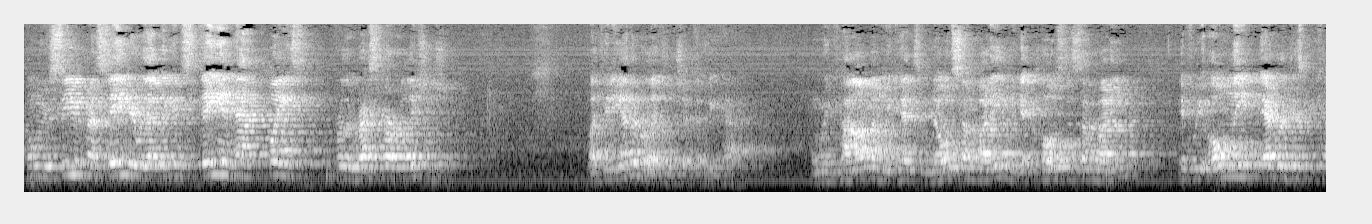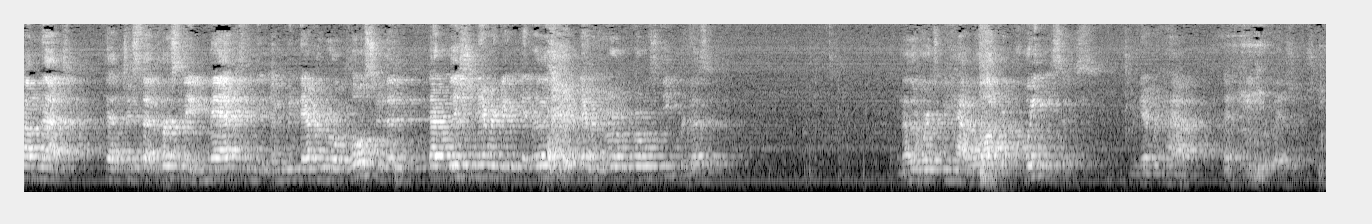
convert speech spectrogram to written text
when we receive Him as Savior, that we can stay in that place for the rest of our relationship. Like any other relationship we. When we come and we get to know somebody, and we get close to somebody, if we only ever just become that, that just that person they've met and, and we never grow closer, then that relationship never, get, that relationship never grows, grows deeper, does it? In other words, we have a lot of acquaintances. We never have that deep relationship.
